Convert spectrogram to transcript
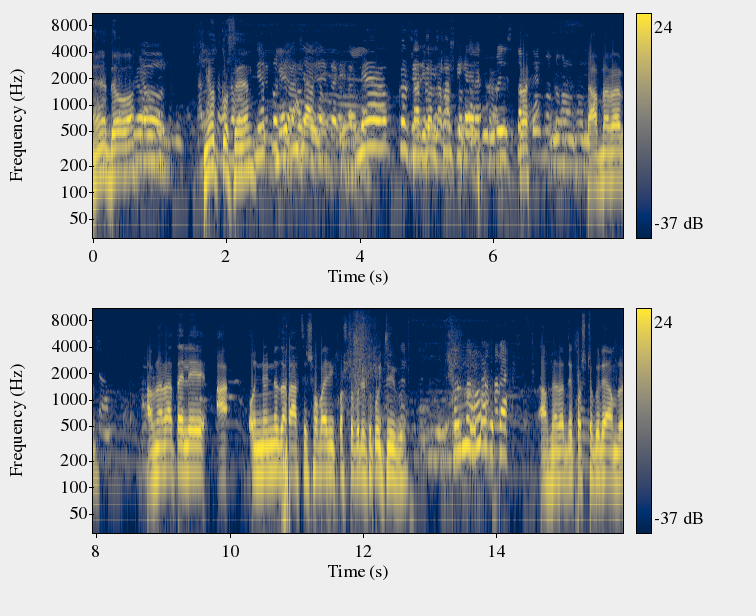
হ্যাঁ দেওয়া। নিয়ত করছেন আপনারা আপনারা তাইলে অন্য অন্য যারা আছে সবাই কষ্ট করে একটু কইতে হইব। আপনারা যে কষ্ট করে আমরা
